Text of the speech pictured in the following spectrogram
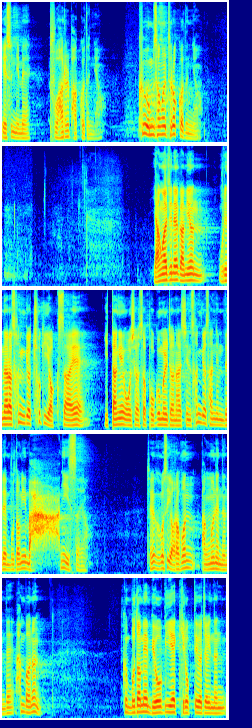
예수님의 부활을 봤거든요. 그 음성을 들었거든요. 양화진에 가면 우리나라 선교 초기 역사에 이 땅에 오셔서 복음을 전하신 선교사님들의 무덤이 많이 있어요. 제가 그곳에 여러 번 방문했는데 한 번은 그 무덤의 묘비에 기록되어져 있는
